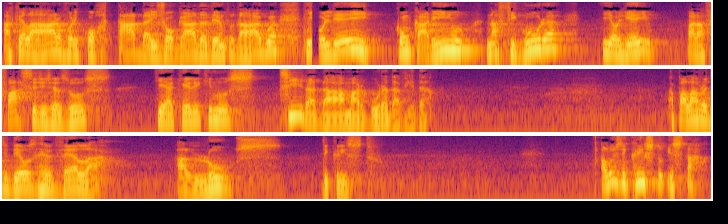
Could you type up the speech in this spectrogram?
aquela árvore cortada e jogada dentro da água e olhei com carinho na figura e olhei para a face de Jesus, que é aquele que nos tira da amargura da vida. A palavra de Deus revela a luz de Cristo. A luz de Cristo está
